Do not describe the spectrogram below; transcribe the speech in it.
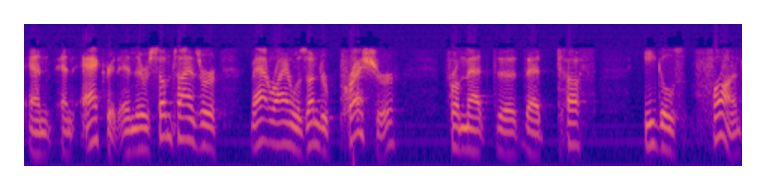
and and accurate. And there were some times where Matt Ryan was under pressure from that uh, that tough Eagles front,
